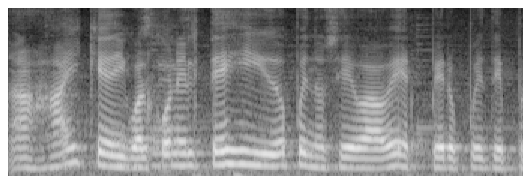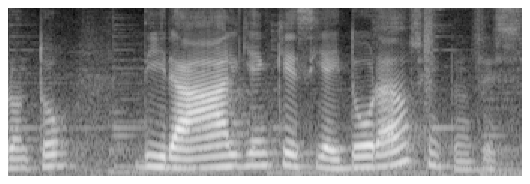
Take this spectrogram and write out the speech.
Ajá, y que igual con el tejido pues no se va a ver, pero pues de pronto dirá alguien que si hay dorados, entonces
